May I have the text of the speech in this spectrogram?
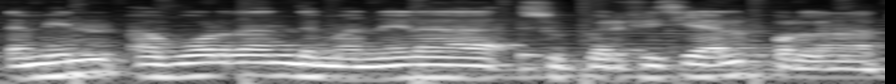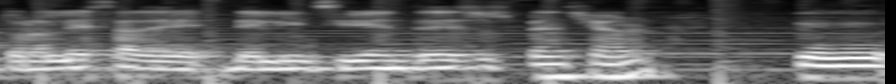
También abordan de manera superficial, por la naturaleza de, del incidente de suspensión, que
